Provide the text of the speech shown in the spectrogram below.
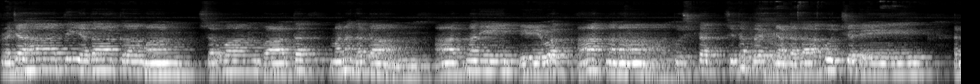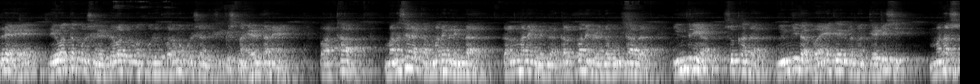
ಪ್ರಜಹಾತಿ ಯದಾ ಕಾಮಾನ್, ಸರ್ವಾನ್ ಪಾರ್ಥ ಮನಗತಾನ್ ಆತ್ಮನೇ ಏವ ಆತ್ಮನ, ತುಷ್ಟ ಸ್ಥಿತಪ್ರಜ್ಞ ತಥಾ ಉಚ್ಯತೆ. ಪುರುಷ ಪುರುಷ ಪರಮ ಪುರುಷ ಅಂದರೆ ಶ್ರೀಕೃಷ್ಣ ಹೇಳ್ತಾನೆ, ಪಾರ್ಥ, ಮನಸ್ಸಿನ ಕಲ್ಮನೆಗಳಿಂದ ಕಲ್ಮನೆಗಳಿಂದ, ಕಲ್ಪನೆಗಳಿಂದ ಉಂಟಾದ ಇಂದ್ರಿಯ ಸುಖದ ವಿವಿಧ ಬಯಕೆಗಳನ್ನು ತ್ಯಜಿಸಿ, ಮನಸ್ಸು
